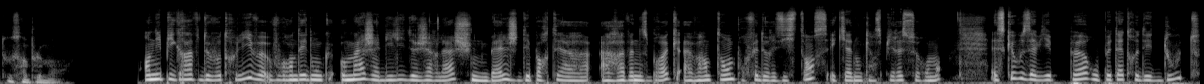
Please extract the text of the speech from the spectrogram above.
tout simplement. En épigraphe de votre livre, vous rendez donc hommage à Lily de Gerlach, une Belge déportée à, Ravensbrück à 20 ans pour fait de résistance et qui a donc inspiré ce roman. Est-ce que vous aviez peur ou peut-être des doutes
